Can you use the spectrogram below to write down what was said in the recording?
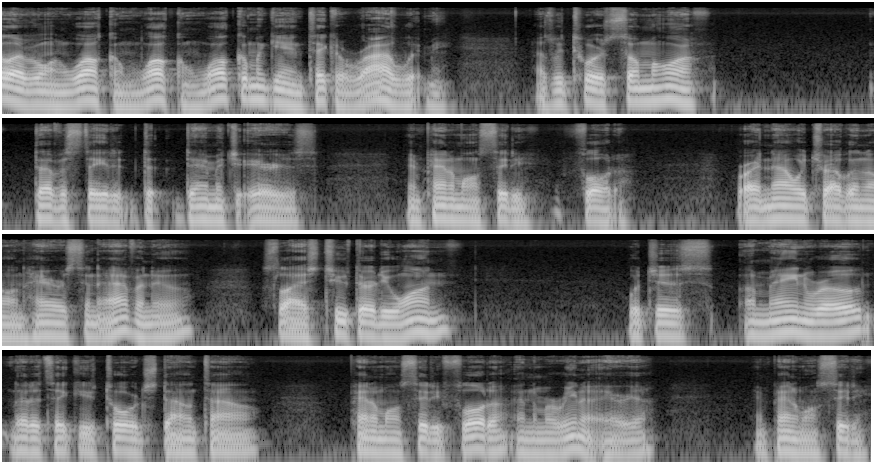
Hello, everyone. Welcome, welcome, welcome again. Take a ride with me as we tour some more devastated, damaged areas in Panama City, Florida. Right now, we're traveling on Harrison Avenue slash 231, which is a main road that'll take you towards downtown Panama City, Florida, and the marina area in Panama City.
